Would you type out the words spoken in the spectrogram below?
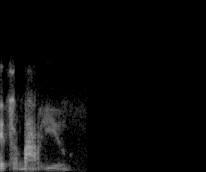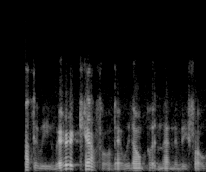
It's about you have to be very careful that we don't put nothing before.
